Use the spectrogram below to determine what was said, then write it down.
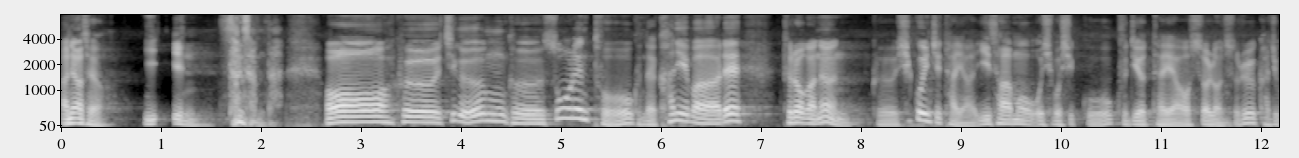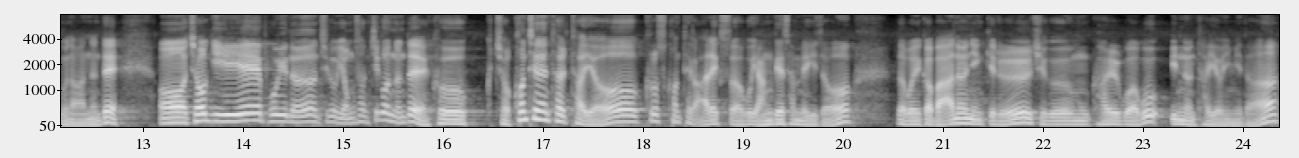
안녕하세요. 이인 상사입니다. 어, 그 지금 그 소렌토 근데 카니발에 들어가는 그 19인치 타이어 235 55 19 구디어 타이어 어설런스를 가지고 나왔는데 어 저기에 보이는 지금 영상 찍었는데 그 저 컨티넨탈 타이어 크로스 컨택 RX하고 양대 산맥이죠. 그러다 보니까 많은 인기를 지금 갈구하고 있는 타이어입니다.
